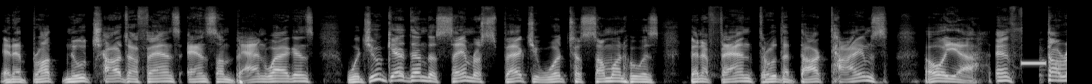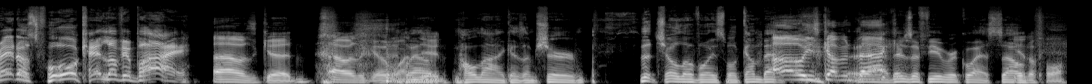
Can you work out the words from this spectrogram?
and it brought new Charger fans and some bandwagons, would you give them the same respect you would to someone who has been a fan through the dark times? Oh, yeah. And f- the Raiders, fool. Can't love you, bye. That was good. That was a good one, well, dude. hold on, because I'm sure the Cholo voice will come back. Oh, he's coming Yeah, back. there's a few requests. So Beautiful.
